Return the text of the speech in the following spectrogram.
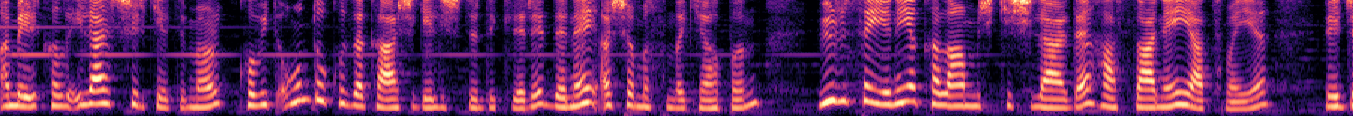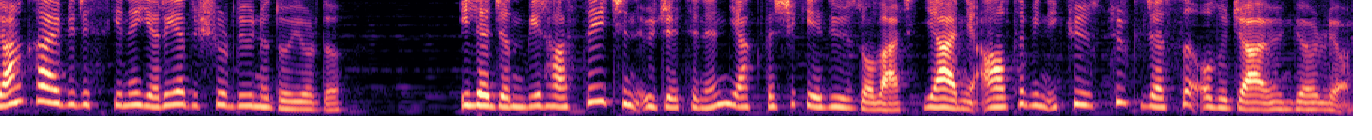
Amerikalı ilaç şirketi Merck, COVID-19'a karşı geliştirdikleri deney aşamasındaki hapın virüse yeni yakalanmış kişilerde hastaneye yatmayı ve can kaybı riskini yarıya düşürdüğünü duyurdu. İlacın bir hasta için ücretinin yaklaşık 700 dolar yani 6200 Türk lirası olacağı öngörülüyor.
